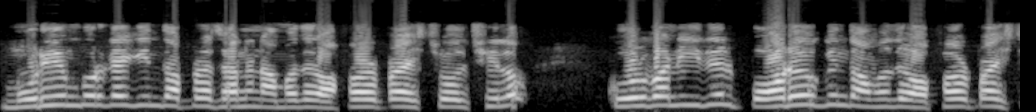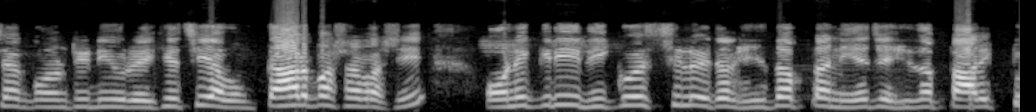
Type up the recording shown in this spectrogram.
মরিয়ম বোরকায় কিন্তু আপনারা জানেন আমাদের অফার প্রাইস চলছিল কোরবানি ঈদের পরেও কিন্তু আমাদের অফার প্রাইসটা কন্টিনিউ রেখেছি এবং তার পাশাপাশি অনেকেরই রিকোয়েস্ট ছিল এটার হিসাবটা নিয়ে যে হিসাবটা আরেকটু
